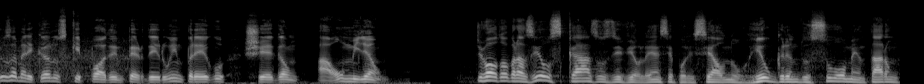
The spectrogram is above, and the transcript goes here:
e os americanos que podem perder o emprego chegam a um milhão. De volta ao Brasil, os casos de violência policial no Rio Grande do Sul aumentaram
